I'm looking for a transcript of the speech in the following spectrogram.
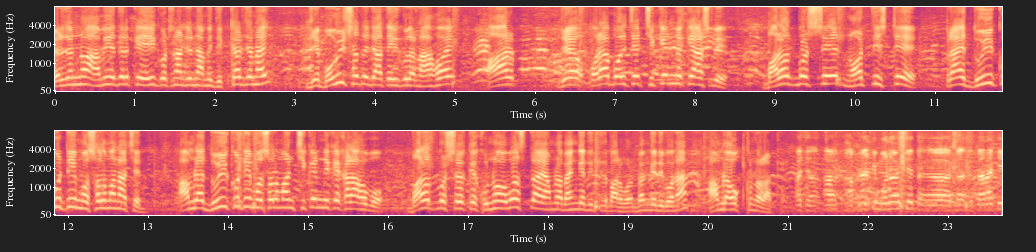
এর জন্য আমি এদেরকে এই ঘটনার জন্য আমি ধিক্ষার জানাই যে ভবিষ্যতে যাতে এইগুলো না হয়। আর যে ওরা বলছে চিকেন নেকে আসবে। ভারতবর্ষের নর্থ ইস্টে প্রায় দুই কোটি মুসলমান আছেন। আমরা দুই কোটি মুসলমান চিকেন নেকে খাড়া হব। ভারতবর্ষকে কোনো অবস্থায় আমরা ভেঙে দিতে পারব ভেঙে দিব না আমরা অক্ষুণ্ণ রাখব। আচ্ছা আপনার কি মনে হচ্ছে তারা কি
